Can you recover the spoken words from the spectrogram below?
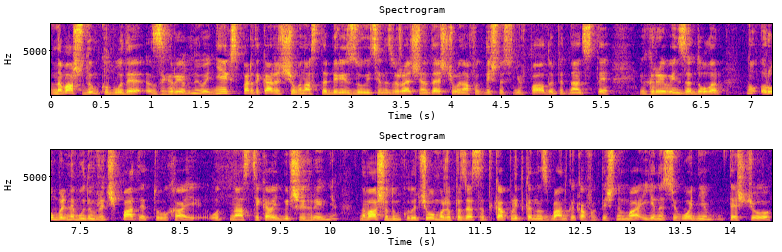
на вашу думку буде з гривнею? Одні експерти кажуть, що вона стабілізується, незважаючи на те, що вона фактично сьогодні впала до 15 гривень за долар. Ну рубль не будемо вже чіпати, то хай от нас цікавить більше гривня. На вашу думку, до чого може призвести така політика Нацбанку, яка фактично має є на сьогодні, те, що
